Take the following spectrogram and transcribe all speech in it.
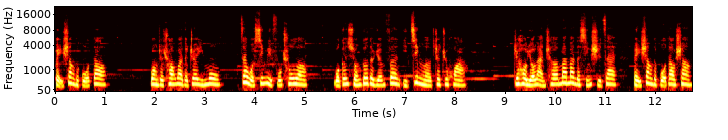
北上的国道，望着窗外的这一幕，在我心里浮出了“我跟熊哥的缘分已尽了”这句话。之后，游览车慢慢的行驶在北上的国道上。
